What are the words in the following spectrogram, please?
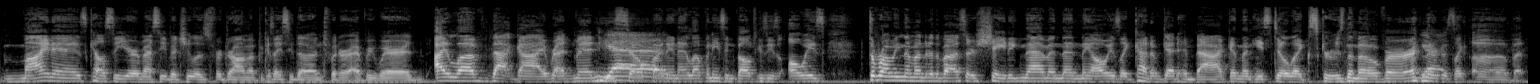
mine is Kelsey, you're a messy bitch who lives for drama because I see that on Twitter everywhere. I love that guy, Redmond. He's Yes. so funny, and I love when he's involved because he's always throwing them under the bus or shading them, and then they always like kind of get him back, and then he still like screws them over, and they're just like, uh. But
